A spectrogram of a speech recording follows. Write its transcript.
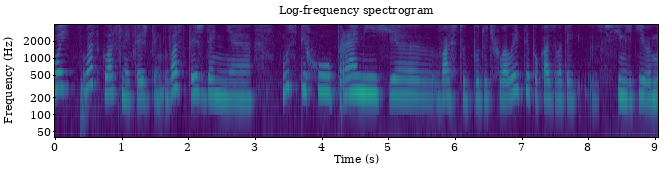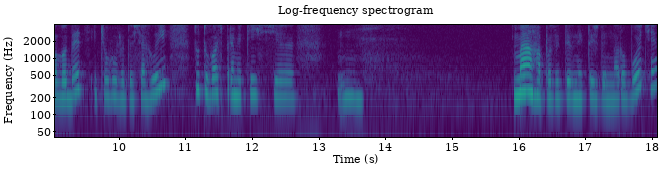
Ой, у вас класний тиждень. У вас тиждень е, успіху, премій. е, Вас тут будуть хвалити, показувати всім, який ви молодець і чого ви досягли. Тут у вас прям якийсь е, мега позитивний тиждень на роботі.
